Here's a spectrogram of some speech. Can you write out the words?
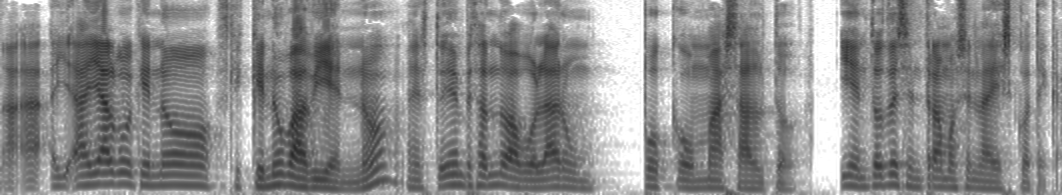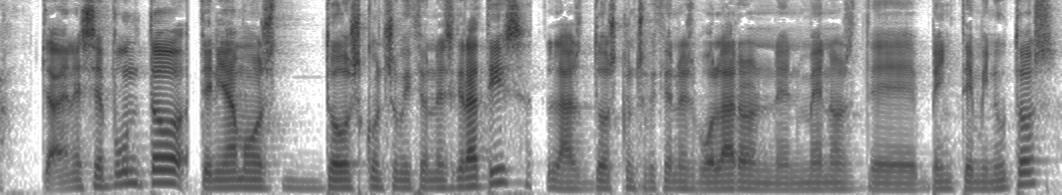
hay, algo que no, que no va bien, ¿no? Estoy empezando a volar un poco más alto. Y entonces entramos en la discoteca. Ya en ese punto teníamos dos consumiciones gratis. Las dos consumiciones volaron en menos de 20 minutos.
